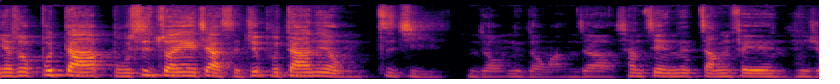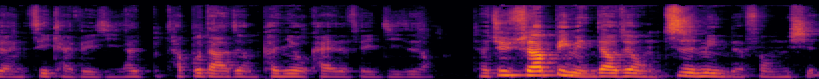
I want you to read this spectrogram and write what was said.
应该说不搭，不是专业驾驶，就不搭那种自己那种那种啊，你知道，像之前那张飞很很喜欢自己开飞机，他他不搭这种朋友开的飞机这种，他就是要避免掉这种致命的风险。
